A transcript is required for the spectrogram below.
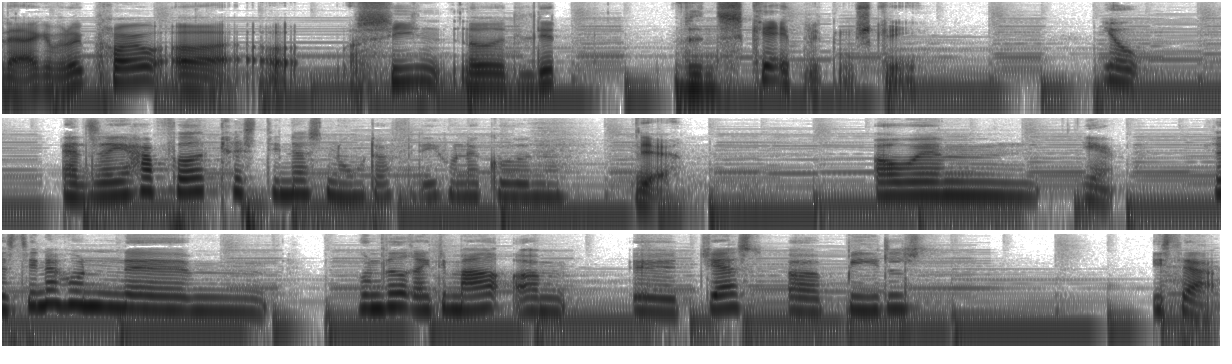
Lærke, vil du ikke prøve at, at, at sige noget lidt videnskabeligt måske? jo. Altså, jeg har fået Christinas noter, fordi hun er gået nu. Ja. Og øhm, ja, Christina, hun, øhm, hun ved rigtig meget om øh, jazz og Beatles især.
